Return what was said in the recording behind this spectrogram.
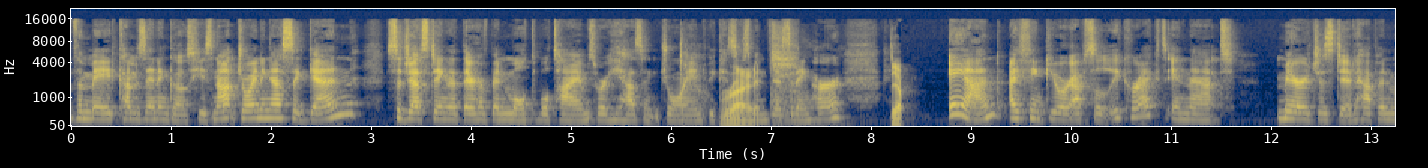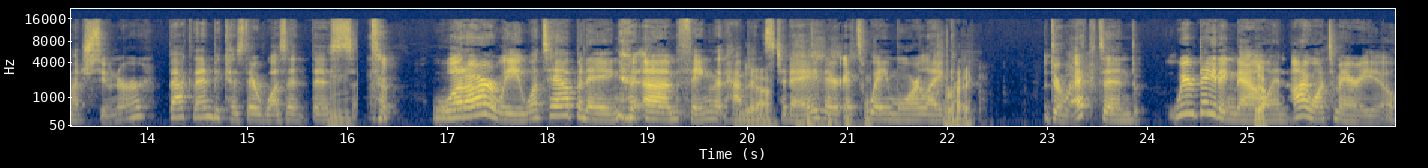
the maid comes in and goes, He's not joining us again, suggesting that there have been multiple times where he hasn't joined because right. he's been visiting her. And I think you're absolutely correct in that marriages did happen much sooner back then because there wasn't this mm. what are we what's happening um thing that happens yeah. today there it's way more like right. direct and we're dating now and i want to marry you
